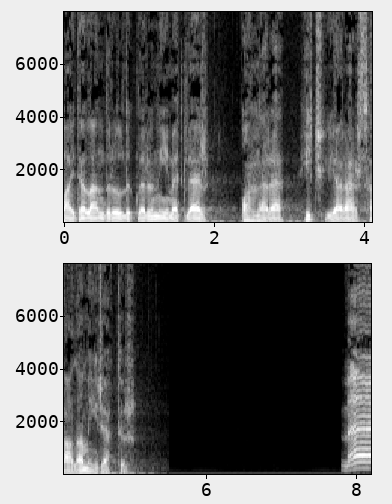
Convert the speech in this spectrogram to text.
faydalandırıldıkları nimetler onlara hiç yarar sağlamayacaktır. مَا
